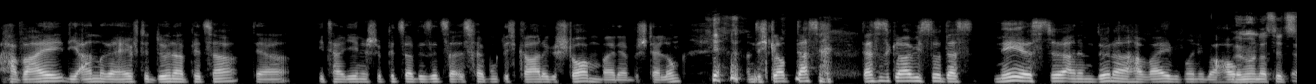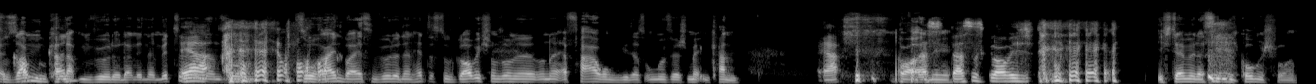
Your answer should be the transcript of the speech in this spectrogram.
Hawaii, die andere Hälfte Dönerpizza. Der italienische Pizzabesitzer ist vermutlich gerade gestorben bei der Bestellung. Und ich glaube, das, das ist, glaube ich, so das Näheste an einem Döner Hawaii, wie man überhaupt. wenn man das jetzt äh, zusammenklappen würde, dann in der Mitte Ja. und dann so, so reinbeißen würde, dann hättest du, glaube ich, schon so eine, so eine Erfahrung, wie das ungefähr schmecken kann. Ja, boah, das, nee. das ist, glaube ich, Ich stelle mir das ziemlich komisch vor.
